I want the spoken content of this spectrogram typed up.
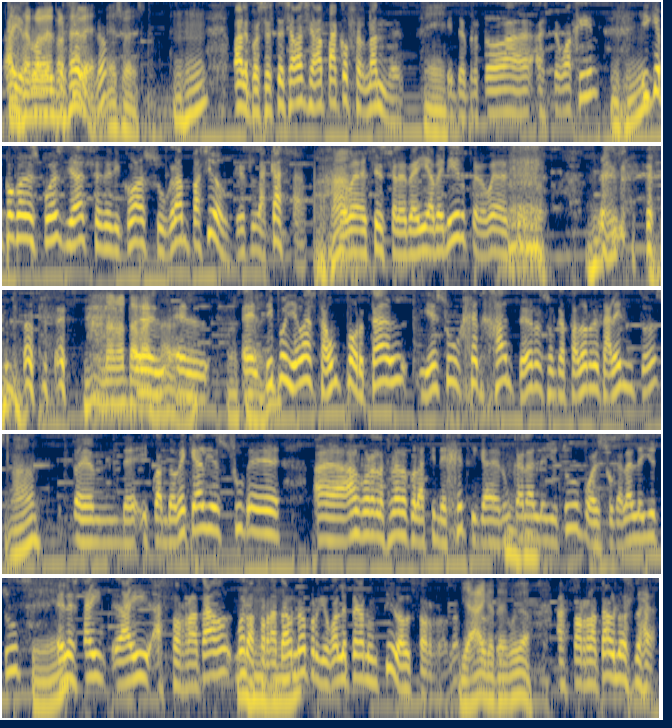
ay, Tercer Rue del Percebe, ¿no? eso es. Ujú. Vale, pues este chaval se llama Paco Fernández, Sí. que interpretó a, a este guajín Ujú. y que poco después ya se dedicó a su gran pasión, que es la caza. No voy a decir, se le veía venir, pero voy a decirlo. Entonces, No notabas el, nada. el- No el tipo lleva hasta un portal y es un headhunter, es un cazador de talentos. Ah, em, de- y cuando ve que alguien sube a algo relacionado con la cinegética en un canal de YouTube o en su canal de YouTube, sí. él está ahí, ahí azorratado. Bueno, Ujú. azorratado no, porque igual le pegan un tiro al zorro. ¿no? Ya, hay que tener cuidado. azorratado nos da.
